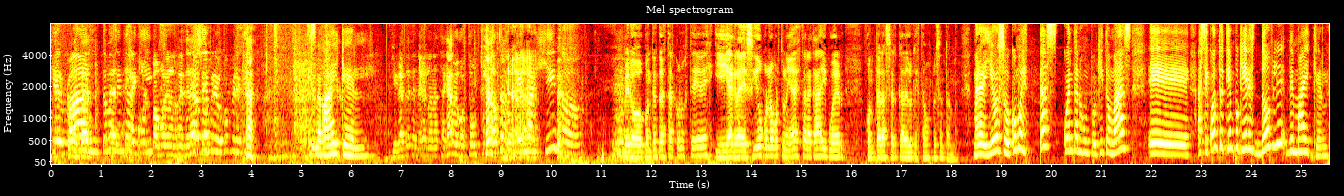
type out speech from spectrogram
Germán, toma asiento aquí. Disculpa por el retraso. No te preocupes, pero es Michael. Llegar desde Neverland hasta acá me costó un kilo. me imagino. Pero contento de estar con ustedes y agradecido por la oportunidad de estar acá y poder contar acerca de lo que estamos presentando. Maravilloso. ¿Cómo estás? Cuéntanos un poquito más. Eh, ¿Hace cuánto tiempo que eres doble de Michael?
